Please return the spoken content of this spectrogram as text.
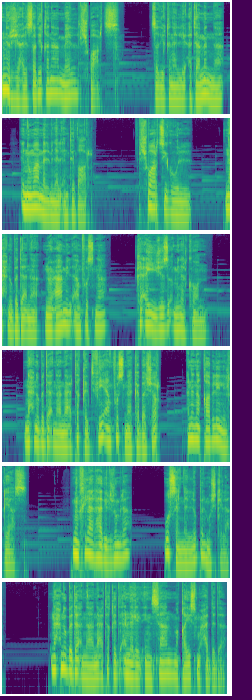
نرجع لصديقنا ميل شوارتز. صديقنا اللي أتمنى أنه ما مل من الانتظار. شوارتز يقول نحن بدأنا نعامل أنفسنا كأي جزء من الكون نحن بدأنا نعتقد في أنفسنا كبشر أننا قابلين للقياس. من خلال هذه الجملة وصلنا للب المشكلة. نحن بدأنا نعتقد أن للإنسان مقاييس محددة.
